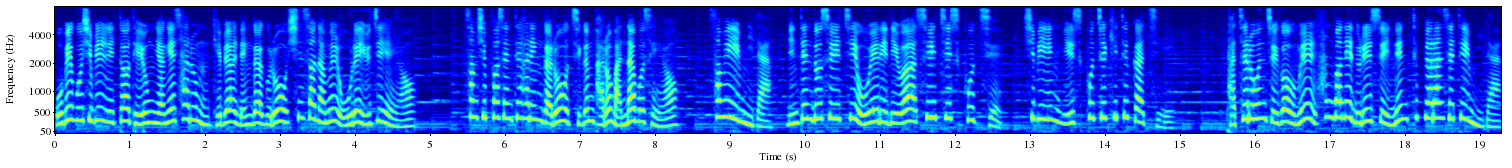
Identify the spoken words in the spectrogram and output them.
551리터 대용량의 사룸 개별 냉각으로 신선함을 오래 유지해요. 30% 할인가로 지금 바로 만나보세요. 3위입니다. 닌텐도 스위치 OLED와 스위치 스포츠 12인 1스포츠 키트까지 다채로운 즐거움을 한 번에 누릴 수 있는 특별한 세트입니다.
